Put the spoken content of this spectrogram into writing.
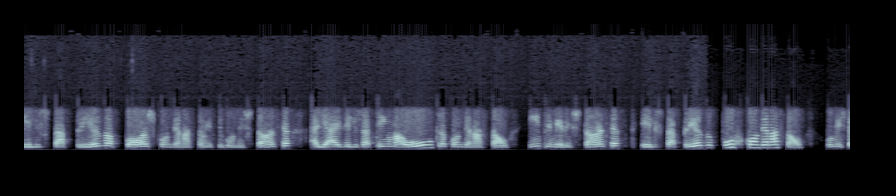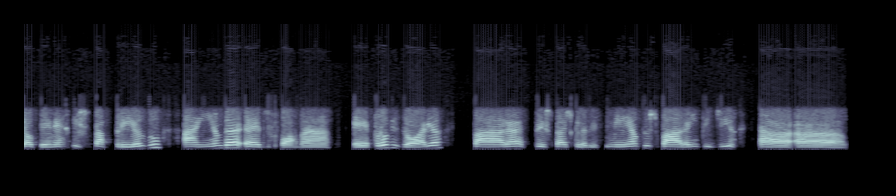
ele está preso após condenação em segunda instância. Aliás, ele já tem uma outra condenação em primeira instância. Ele está preso por condenação. O Michel Temer está preso ainda é, de forma é, provisória para prestar esclarecimentos, para impedir a, a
